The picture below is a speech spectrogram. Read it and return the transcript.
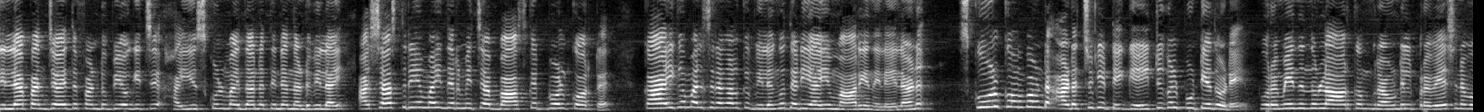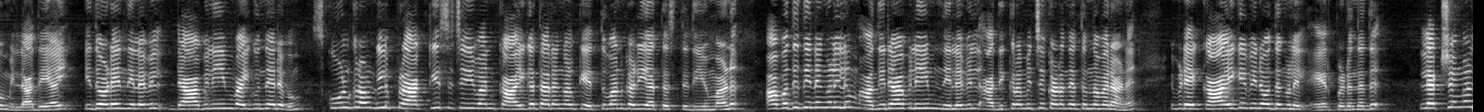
ജില്ലാ പഞ്ചായത്ത് ഫണ്ട് ഉപയോഗിച്ച് ഹൈസ്കൂൾ മൈതാനത്തിന്റെ നടുവിലായി അശാസ്ത്രീയമായി നിർമ്മിച്ച ബാസ്കറ്റ്ബോൾ കോർട്ട് കായിക മത്സരങ്ങൾക്ക് വിലങ്ങുതടിയായി മാറിയ നിലയിലാണ്. സ്കൂൾ കോമ്പൗണ്ട് അടച്ചുകെട്ടി ഗേറ്റുകൾ പൂട്ടിയതോടെ പുറമേ നിന്നുള്ള ആർക്കും ഗ്രൗണ്ടിൽ പ്രവേശനവും ഇല്ലാതെയായി ഇതോടെ നിലവിൽ രാവിലെയും വൈകുന്നേരവും സ്കൂൾ ഗ്രൗണ്ടിൽ പ്രാക്ടീസ് ചെയ്യുവാൻ കായിക താരങ്ങൾക്ക് എത്തുവാൻ കഴിയാത്ത സ്ഥിതിയുമാണ്. അവധി ദിനങ്ങളിലും അതിരാവിലെയും നിലവിൽ അതിക്രമിച്ച് കടന്നെത്തുന്നവരാണ് ഇവിടെ കായിക വിനോദങ്ങളിൽ ഏർപ്പെടുന്നത്. ലക്ഷങ്ങൾ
